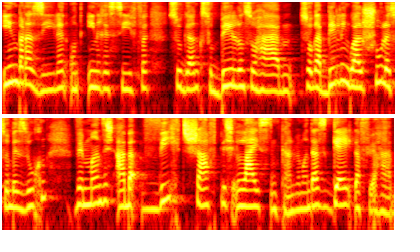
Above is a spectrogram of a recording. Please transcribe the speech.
in Brasilien und in Recife Zugang zu Bildung zu haben, sogar bilingual Schule zu besuchen, wenn man sich aber wirtschaftlich leisten kann, wenn man das Geld dafür hat.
